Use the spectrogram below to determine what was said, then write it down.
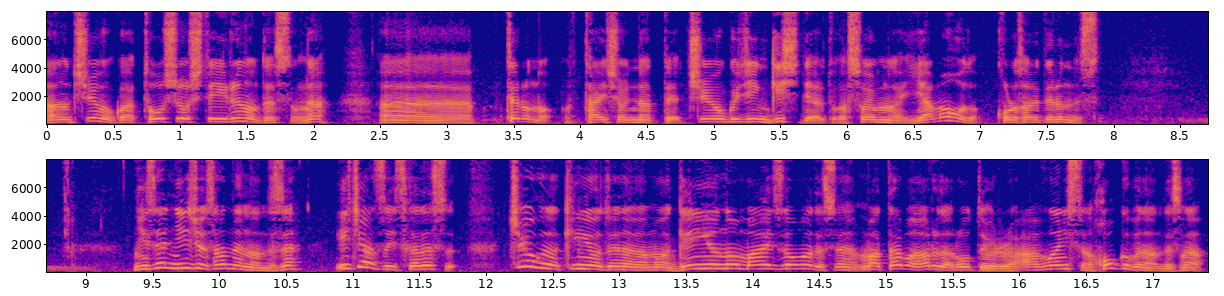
あの、中国は投資をしているのですが、テロの対象になって中国人義士であるとかそういうものが山ほど殺されてるんです。2023年なんですね。1月5日です。中国の企業というのは、まあ、原油の埋蔵がですね、まあ、多分あるだろうと言われるアフガニスタンの北部なんですが、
